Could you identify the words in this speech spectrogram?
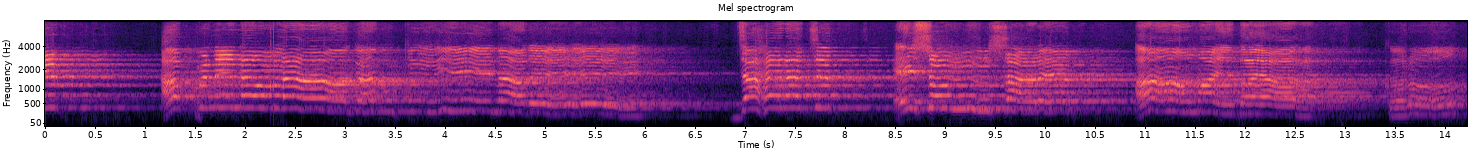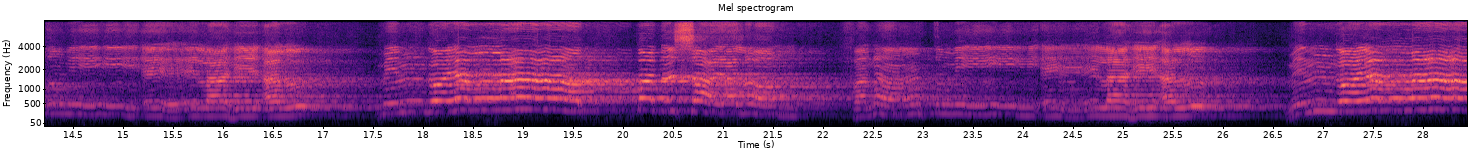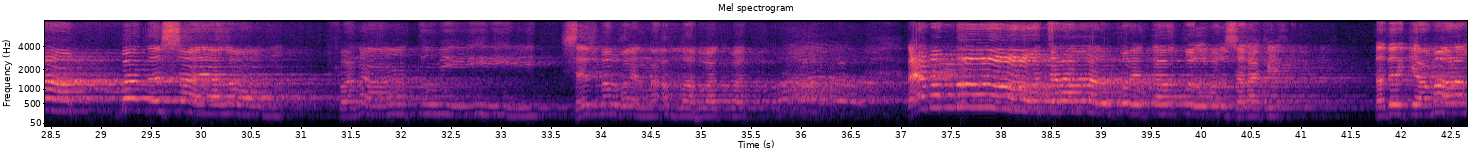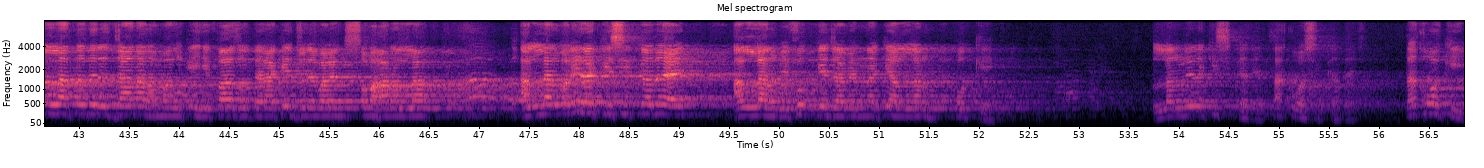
সারে, আমায় দয়া করো তুমি এলাহি আল মিন গয়াল্লাহ বাদশাহ ফানা তুমি এলাহি আল মিন গয়াল্লাহ বাদশাহ ফানা তুমি, শেষবার বলেন না, আল্লাহু আকবার। এ বন্ধু! আল্লাহর উপরে ভরসা রাখে। তাদেরকে আমার আল্লাহ তাদের জানার মালকে হেফাজতে রাখে। জুড়ে বলেন, সুবহানাল্লাহ। আল্লাহর বলিরা কি শিক্ষা দেয়? আল্লাহর বিপক্ষে যাবেন নাকি আল্লাহর পক্ষে? কি শিক্ষা দেয়? শিক্ষা দেয়। কি?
